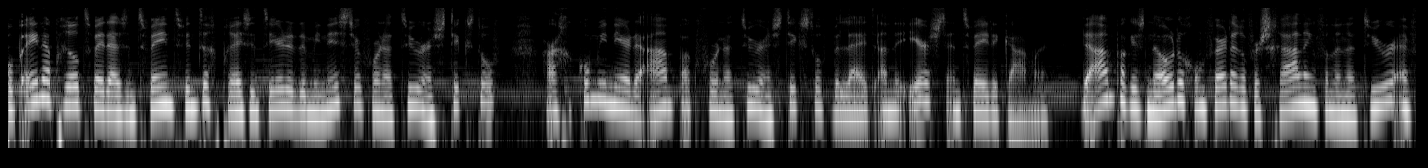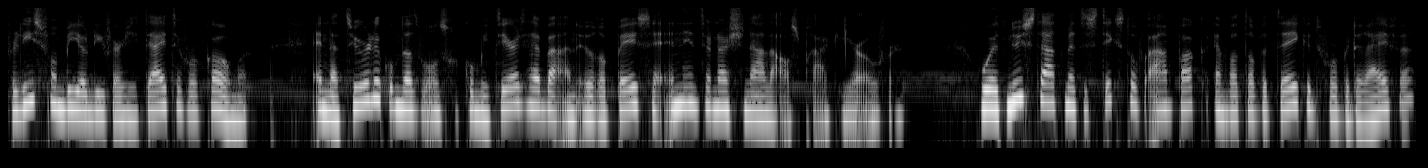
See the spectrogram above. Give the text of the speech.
Op 1 april 2022 presenteerde de minister voor Natuur en Stikstof haar gecombineerde aanpak voor natuur- en stikstofbeleid aan de Eerste en Tweede Kamer. De aanpak is nodig om verdere verschraling van de natuur en verlies van biodiversiteit te voorkomen. En natuurlijk omdat we ons gecommitteerd hebben aan Europese en internationale afspraken hierover. Hoe het nu staat met de stikstofaanpak en wat dat betekent voor bedrijven,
